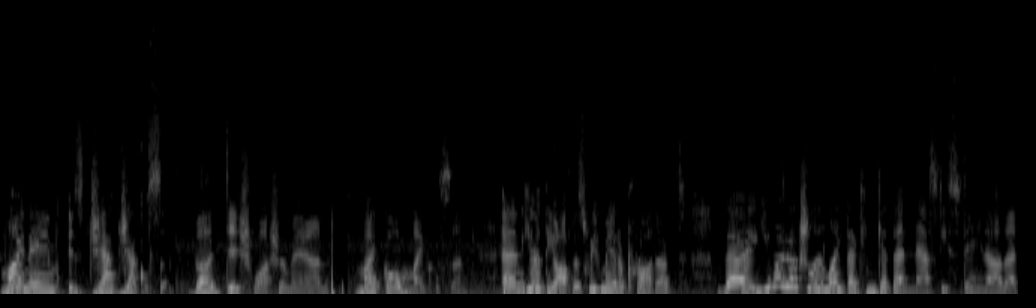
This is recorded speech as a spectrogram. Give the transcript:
My name is Jack Jackelson, the dishwasher man. Michael Michelson. And here at the office, we've made a product that you might actually like that can get that nasty stain out of that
